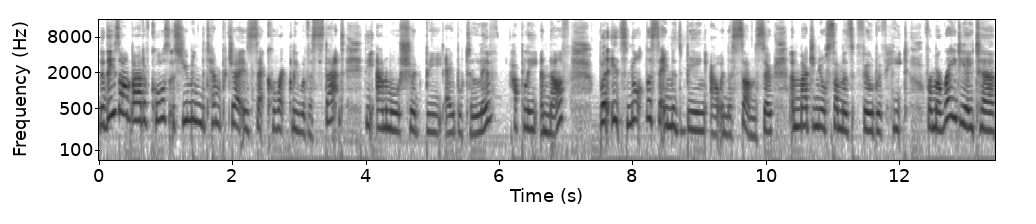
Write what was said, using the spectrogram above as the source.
Now these aren't bad of course, assuming the temperature is set correctly with a stat, the animal should be able to live happily enough, but it's not the same as being out in the sun. So imagine your summers filled with heat from a radiator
